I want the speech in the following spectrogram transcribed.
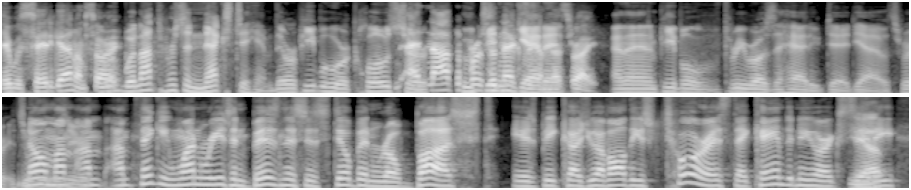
It was say it again. I'm sorry, Well, not the person next to him. There were people who were closer and not the who person didn't next to him. it, That's right. and then people three rows ahead who did. Yeah, it's, it's No, I'm, I'm, a- I'm, I'm thinking one reason business has still been robust is because you have all these tourists that came to New York Yep. City.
